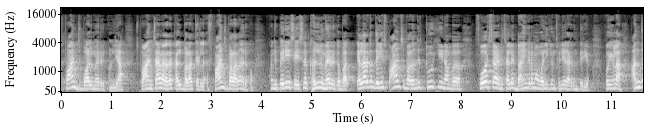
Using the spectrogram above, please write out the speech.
ஸ்பாஞ்ச் பால் மாதிரி இருக்கும் இல்லையா? ஸ்பாஞ்சா வேறு ஏதாவது கல் பாலாக தெரில ஸ்பாஞ்ச் பாலாக தான் இருக்கும். கொஞ்சம் பெரிய சைஸில் கல் மாதிரி இருக்க பால் எல்லாருக்கும் தெரியும் ஸ்பாஞ்ச் பால் வந்து தூக்கி நம்ம ஃபோர்ஸாக அடித்தாலே பயங்கரமாக வலிக்கும்னு சொல்லி எல்லாருக்கும் தெரியும். ஓகேங்களா? அந்த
